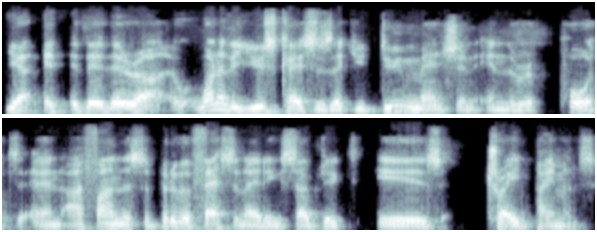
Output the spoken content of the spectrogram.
Yeah, it, it, there, are one of the use cases that you do mention in the report, and I find this a bit of a fascinating subject, is trade payments.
